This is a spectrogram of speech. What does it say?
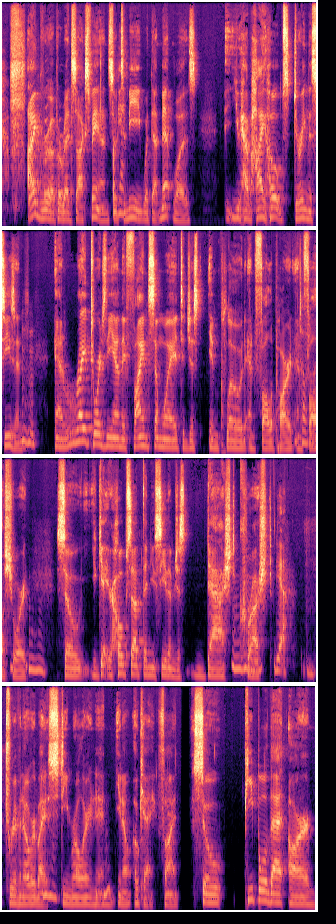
I grew up a Red Sox fan. So Okay. to me, what that meant was you have high hopes during the season. Mhm. And right towards the end, they find some way to just implode and fall apart and fall Totally. short. Mhm. So you get your hopes up, then you see them just dashed, Mhm. crushed, Yeah. driven over by a Mhm. steamroller, and, and you know, okay, fine. So people that are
